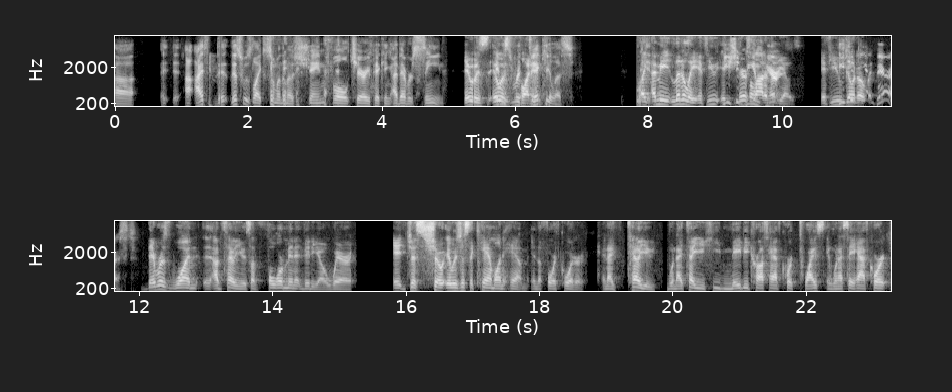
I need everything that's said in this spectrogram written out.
uh, I, I th- this was like some of the most shameful cherry picking I've ever seen. It was it, was, funny. ridiculous. Like I mean, literally, if you if, there's a lot of videos. If you he go to be embarrassed. there was one i'm telling you it's a four minute video where it just show it was just a cam on him in the fourth quarter and i tell you when i tell you he maybe crossed half court twice and when i say half court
